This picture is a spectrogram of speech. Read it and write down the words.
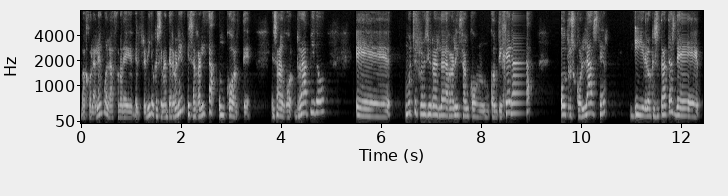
bajo la lengua, en la zona del frenillo que se va a intervenir y se realiza un corte. Es algo rápido. Eh, muchos profesionales la realizan con, tijera, otros con láser y de lo que se trata es de,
